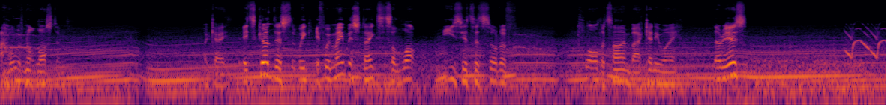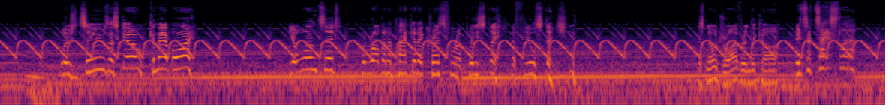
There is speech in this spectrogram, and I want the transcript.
I hope we've not lost him. Okay, it's good this that we if we make mistakes, it's a lot easier to sort of claw the time back anyway. There he is. Blues and twos, let's go. Come here, boy. You're wanted for robbing a packet of crisps from a police station, a fuel station. There's no driver in the car. It's a Tesla!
